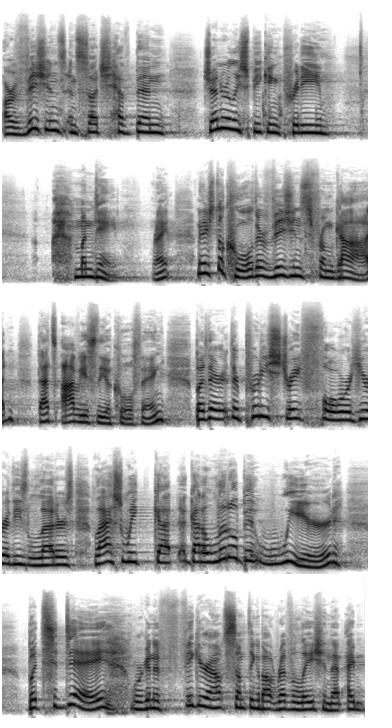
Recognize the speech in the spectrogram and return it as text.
our visions and such have been generally speaking, pretty mundane, right? I mean, they're still cool. They're visions from God. That's obviously a cool thing. But they're, they're pretty straightforward. Here are these letters. Last week got, got a little bit weird. But today, we're going to figure out something about Revelation that I'm,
